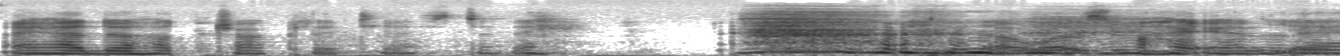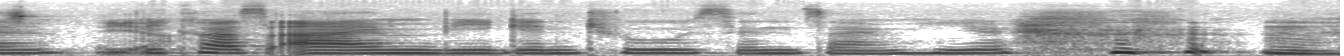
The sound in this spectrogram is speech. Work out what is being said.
I had a hot chocolate yesterday. that was my Yeah, yeah. because I'm vegan too since I'm here. Mm.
